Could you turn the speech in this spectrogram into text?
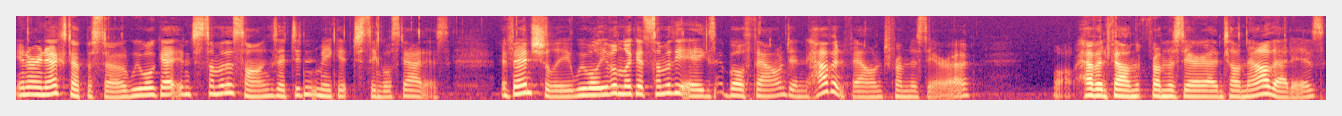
In our next episode, we will get into some of the songs that didn't make it to single status. Eventually, we will even look at some of the eggs both found and haven't found from this era. Well, haven't found from this era until now, that is.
